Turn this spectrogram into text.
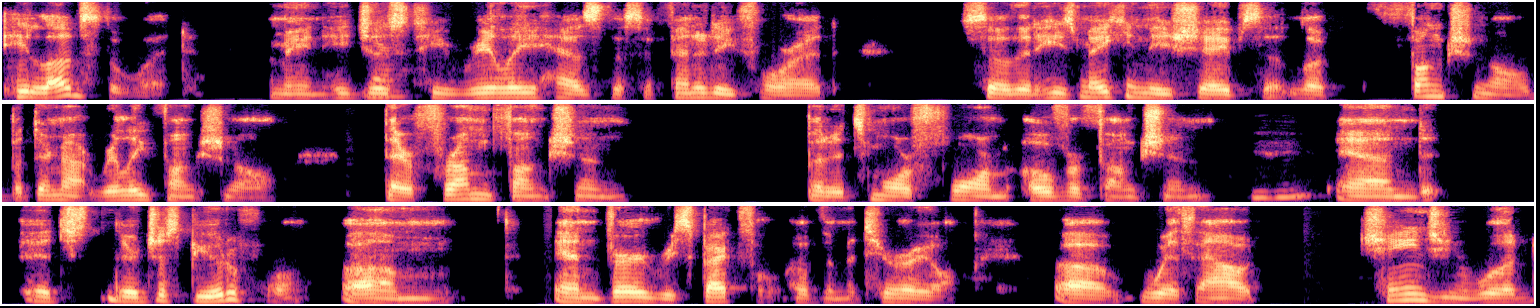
he loves the wood. I mean, he just yeah. he really has this affinity for it, so that he's making these shapes that look functional, but they're not really functional. They're from function, but it's more form over function. Mm-hmm. And it's they're just beautiful um, and very respectful of the material uh, without changing wood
